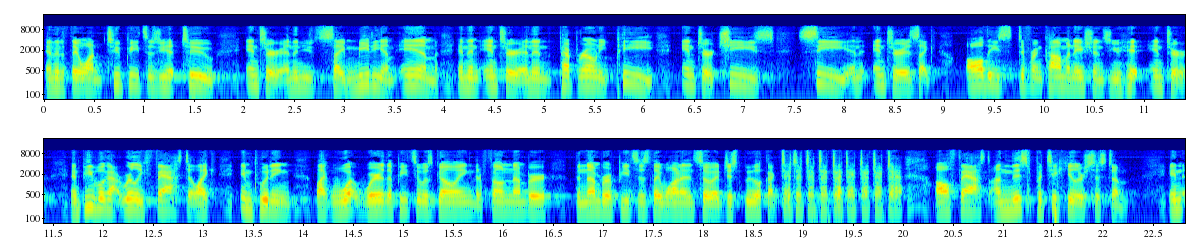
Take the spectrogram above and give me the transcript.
And then if they wanted two pizzas, you hit two, enter. And then you'd say medium, M, and then enter. And then pepperoni, P, enter. Cheese, C, and enter. It's like all these different combinations. You hit enter. And people got really fast at like inputting like what, where the pizza was going, their phone number, the number of pizzas they wanted. And so it just looked like all fast on this particular system. And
